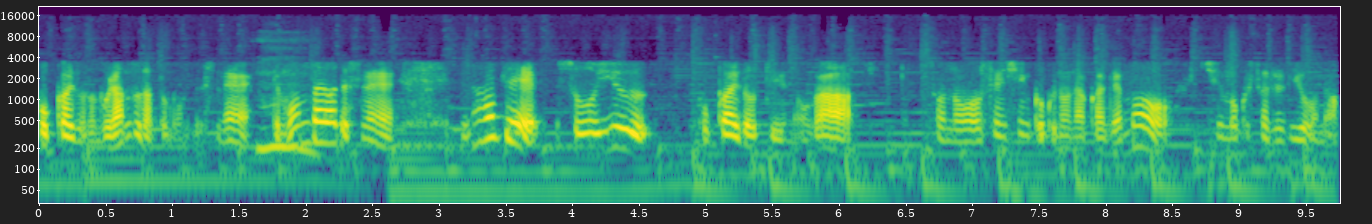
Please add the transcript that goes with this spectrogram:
北海道のブランドだと思うんですね。でうん問題はですねなぜそういう北海道というのがその先進国の中でも注目されるような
